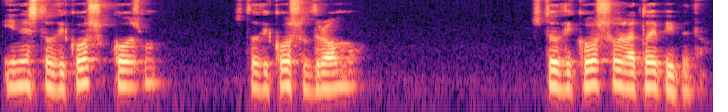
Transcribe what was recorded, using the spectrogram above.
είναι στο δικό σου κόσμο, στο δικό σου δρόμο, στο δικό σου ορατό επίπεδο.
